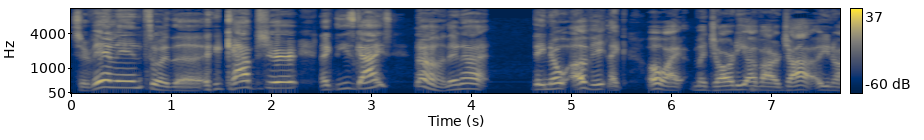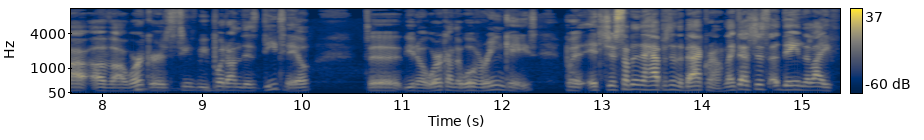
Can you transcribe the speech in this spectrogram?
surveillance or the capture. Like these guys, no, they're not. They know of it. Like, oh, I majority of our job, you know, our, of our workers seem to be put on this detail to you know work on the Wolverine case. But it's just something that happens in the background. Like that's just a day in the life.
